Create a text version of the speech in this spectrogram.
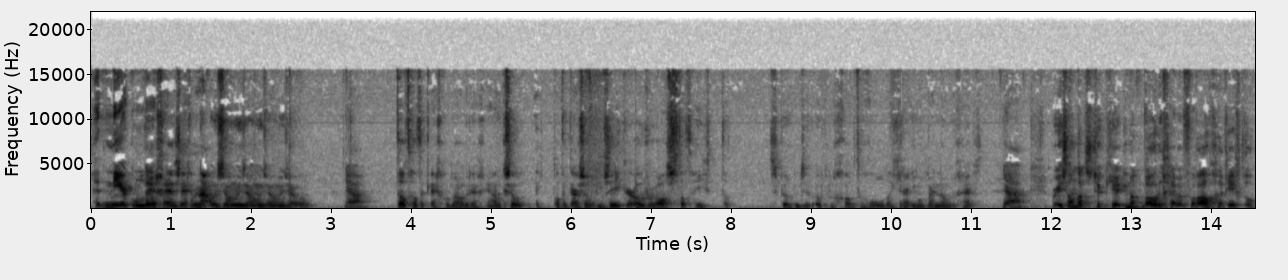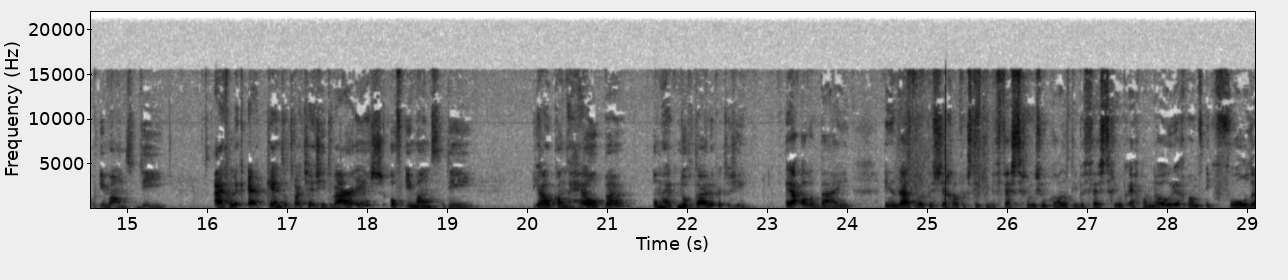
het neer kon leggen en zeggen... Nou, zo en zo en zo en zo Ja. Dat had ik echt wel nodig. En dat ik, zo, dat ik daar zo onzeker over was, dat, heeft, dat speelt natuurlijk ook een grote rol. Dat je daar iemand bij nodig hebt. Ja. Maar is dan dat stukje iemand nodig hebben vooral gericht op iemand die eigenlijk erkent dat wat jij ziet waar is? Of iemand die jou kan helpen om het nog duidelijker te zien? Ja, allebei. Inderdaad, wat ik dus zeg over het stukje bevestiging zoeken, had ik die bevestiging ook echt wel nodig. Want ik voelde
